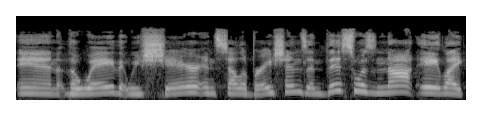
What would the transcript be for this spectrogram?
and the way that we share in celebrations. And this was not a like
